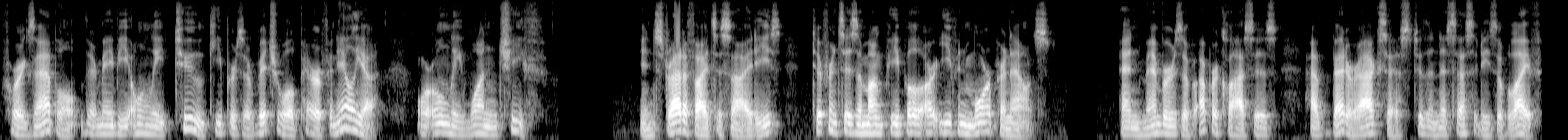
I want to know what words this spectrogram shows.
For example, there may be only two keepers of ritual paraphernalia, or only one chief. In stratified societies, differences among people are even more pronounced, and members of upper classes have better access to the necessities of life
